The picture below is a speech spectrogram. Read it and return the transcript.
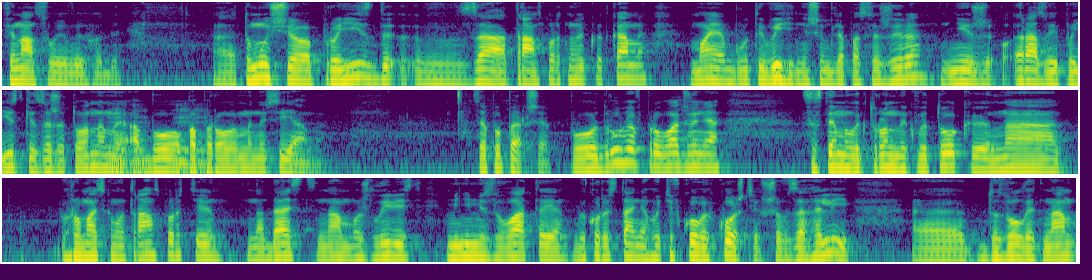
фінансової вигоди. Е, Тому що проїзд за транспортними квитками має бути вигіднішим для пасажира, ніж разові поїздки за жетонами або паперовими носіями. Це по-перше. По-друге, впровадження системи електронний квиток на громадському транспорті надасть нам можливість мінімізувати використання готівкових коштів, що взагалі е, дозволить нам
